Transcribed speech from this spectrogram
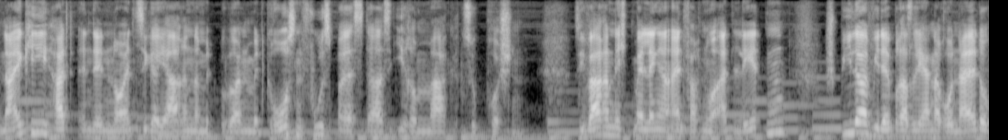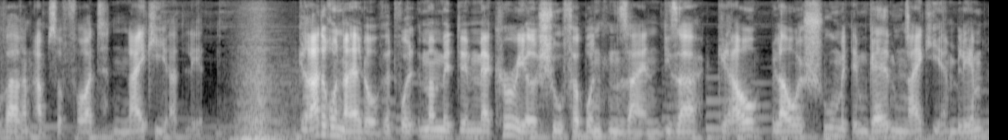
Nike hat in den 90er Jahren damit begonnen, mit großen Fußballstars ihre Marke zu pushen. Sie waren nicht mehr länger einfach nur Athleten, Spieler wie der Brasilianer Ronaldo waren ab sofort Nike-Athleten. Gerade Ronaldo wird wohl immer mit dem Mercurial-Schuh verbunden sein. Dieser grau-blaue Schuh mit dem gelben Nike-Emblem,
